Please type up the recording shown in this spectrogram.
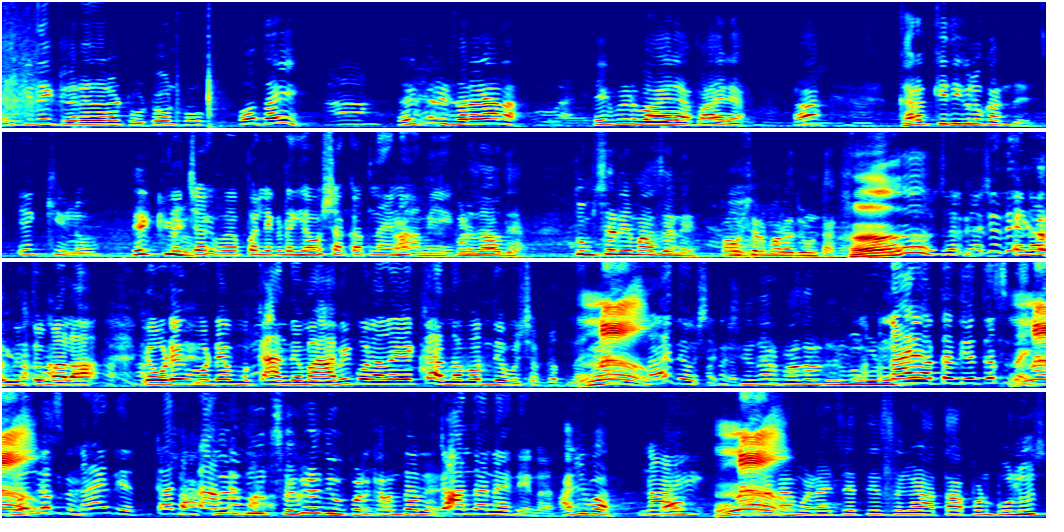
आणखीन एक घरे जरा ठोठवून पाहू. हो ताई. एक मिनिट जरा या ना. एक मिनिट बाहेर या बाहेर या. हा? घरात किती किलो कांदे? एक किलो. एक किलो. त्याच्या पलीकडे घेऊ शकत नाही ना आम्ही. बरं जाऊ द्या. तुमचं नाही माझं नाही. पावशर मला देऊन टाका. जर कसे देणार मी तुम्हाला? एवढे मोठे कांदे मग आम्ही कोणाला एक कांदा पण देऊ शकत नाही. नाही देऊ शकत. शेजार पाजार धर्म म्हणून. नाही आता देतच नाही. देत. का तर साखर कांदा दूध सगळं देऊ पण कांदा नाही. कांदा नाही देणार. अजिबात. नाही. मला काय म्हणायचंय ते सगळं आता आपण बोलूच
